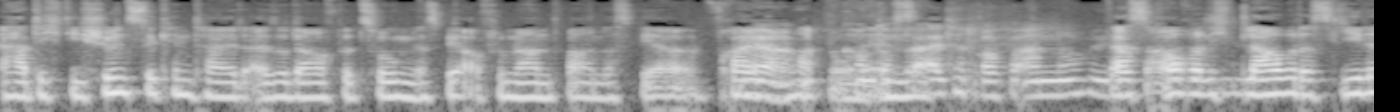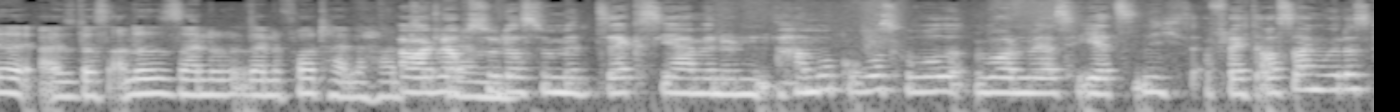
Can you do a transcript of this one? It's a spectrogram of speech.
hatte ich die schönste Kindheit, also darauf bezogen, dass wir auf dem Land waren, dass wir Freiraum ja, hatten kommt aufs Ende. Alter drauf an, ne? wie Das war. auch, und ich glaube, dass jede, also dass alles seine, seine Vorteile hat. Aber glaubst du, Ähm, dass du mit sechs Jahren, wenn du in Hamburg groß geworden wärst, jetzt nicht vielleicht auch sagen würdest,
